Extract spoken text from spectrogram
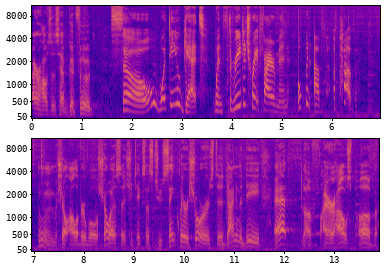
Firehouses have good food. So, what do you get when three Detroit firemen open up a pub? Hmm, Michelle Oliver will show us as she takes us to St. Clair Shores to dine in the D at the Firehouse Pub.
